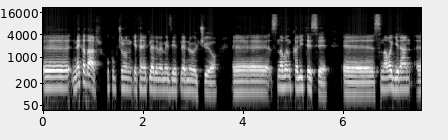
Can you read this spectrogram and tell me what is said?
e, ne kadar hukukçunun yetenekleri ve meziyetlerini ölçüyor, e, sınavın kalitesi, e, sınava giren e,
